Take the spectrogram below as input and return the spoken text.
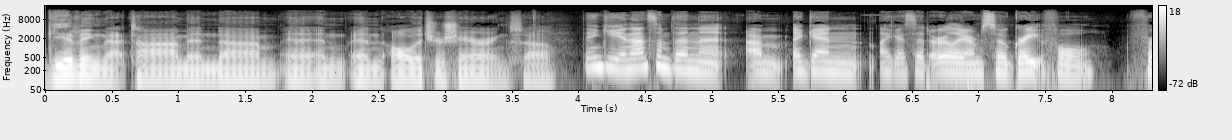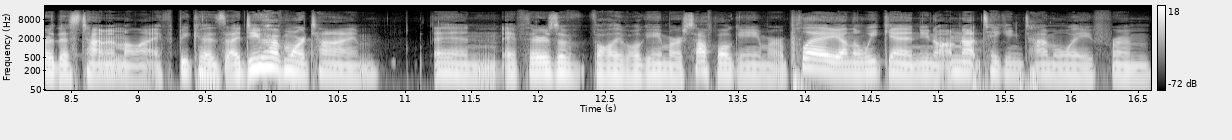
giving that time and um, and and all that you're sharing. So. Thank you. And that's something that I'm, again, like I said earlier, I'm so grateful for this time in my life because I do have more time. And if there's a volleyball game or a softball game or a play on the weekend, you know, I'm not taking time away from,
